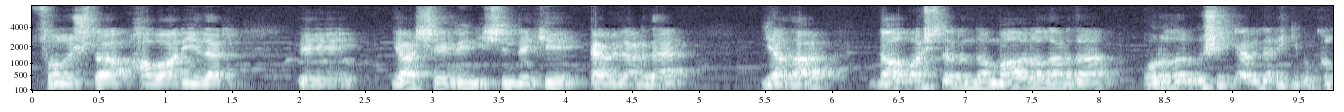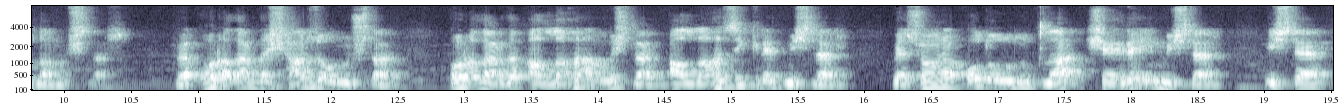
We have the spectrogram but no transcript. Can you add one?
sonuçta havariler e, ya şehrin içindeki evlerde ya da dağ başlarında, mağaralarda oraları ışık evleri gibi kullanmışlar. Ve oralarda şarj olmuşlar. Oralarda Allah'ı almışlar, Allah'ı zikretmişler ve sonra o dolulukla şehre inmişler. İşte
